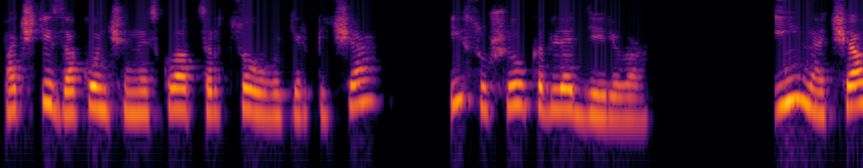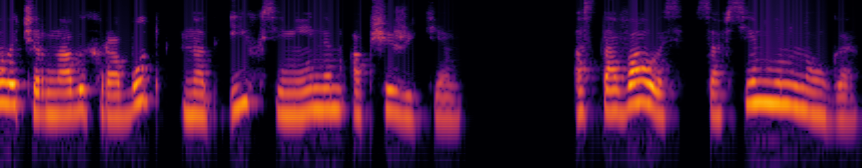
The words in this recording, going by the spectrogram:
почти законченный склад сырцового кирпича и сушилка для дерева, и начало черновых работ над их семейным общежитием. Оставалось совсем немного.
